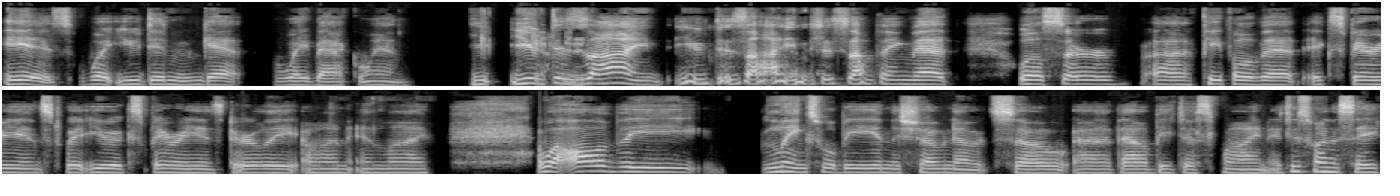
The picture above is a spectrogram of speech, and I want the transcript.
is what you didn't get way back when. You, you've designed you've designed something that will serve uh, people that experienced what you experienced early on in life. Well, all of the links will be in the show notes, so uh, that'll be just fine. I just want to say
